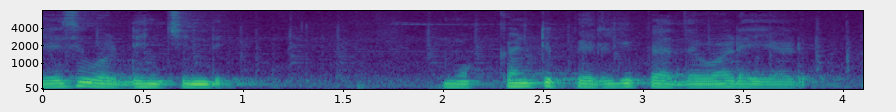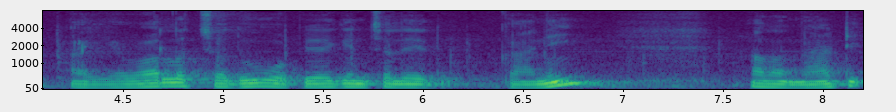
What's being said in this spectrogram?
చేసి వడ్డించింది. ముక్కంటి పెరిగి పెద్దవాడయ్యాడు. అయ్యవార్ల చదువు ఉపయోగించలేదు. కానీ అలనాటి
